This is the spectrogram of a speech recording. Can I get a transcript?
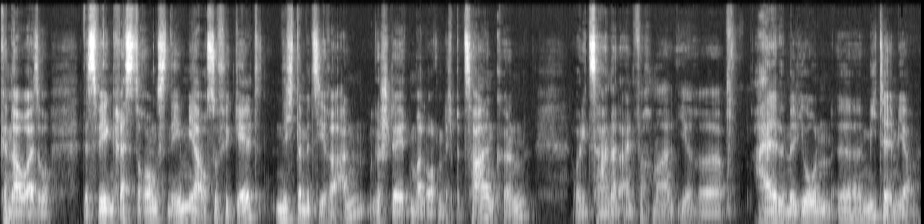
Genau, also deswegen Restaurants nehmen ja auch so viel Geld, nicht damit sie ihre Angestellten mal ordentlich bezahlen können, aber die zahlen halt einfach mal ihre halbe Million äh, Miete im Jahr,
